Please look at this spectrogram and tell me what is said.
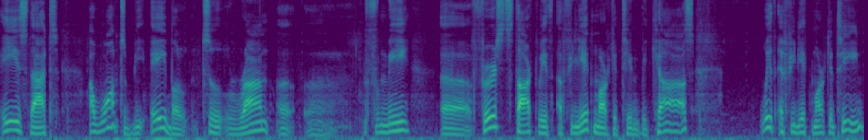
is that I want to be able to run, uh, uh, for me, uh, first start with affiliate marketing because with affiliate marketing,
